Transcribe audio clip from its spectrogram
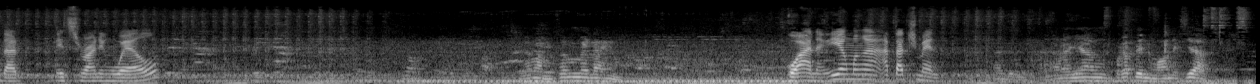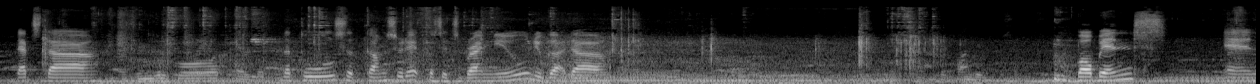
that it's running well. Sa. Kuan ang iyang mga attachment. Siya. That's the the tools that comes with it because it's brand new. You got the bobbins and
